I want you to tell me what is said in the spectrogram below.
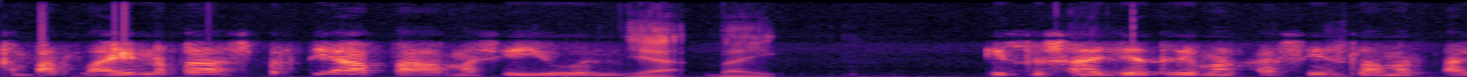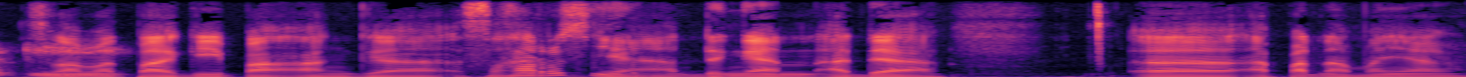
tempat lain apa seperti apa Mas Yun? Ya baik. Itu saja terima kasih selamat pagi. Selamat pagi Pak Angga. Seharusnya dengan ada uh, apa namanya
